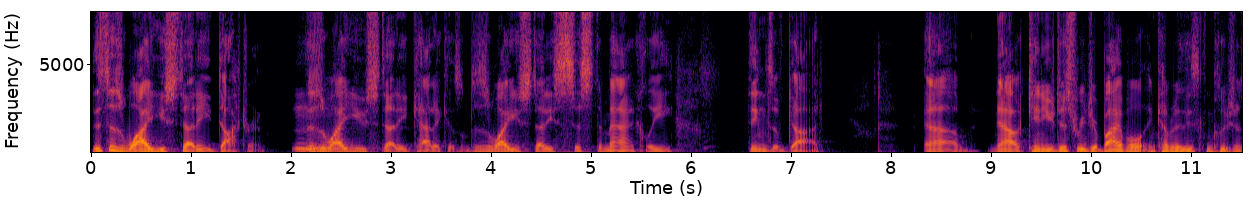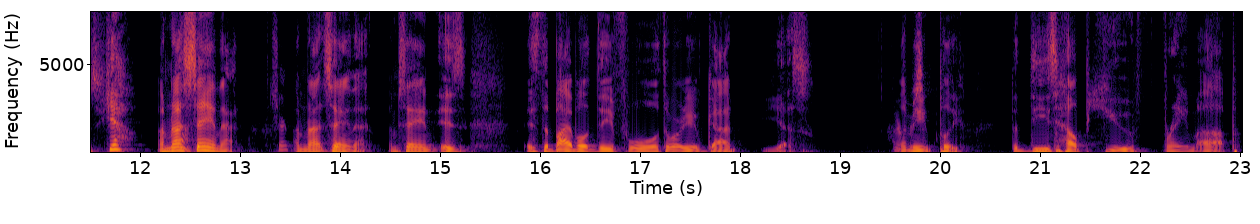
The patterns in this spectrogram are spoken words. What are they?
this is why you study doctrine. This is why you study catechism. This is why you study systematically things of God. Um, now, can you just read your Bible and come to these conclusions? Yeah, I'm not saying that. Sure. I'm not saying that. I'm saying is is the Bible the full authority of God? Yes. Let me please. But these help you frame up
